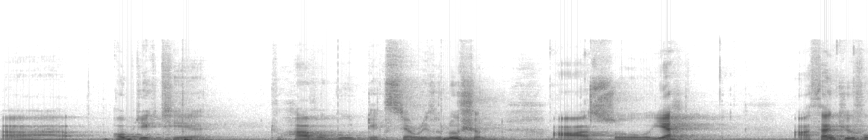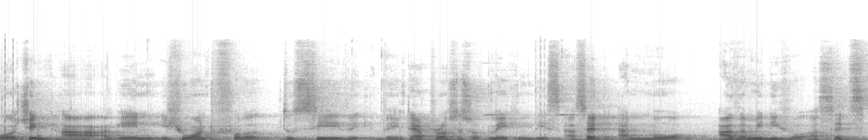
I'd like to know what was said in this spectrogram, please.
uh, object here to have a good texture resolution. Uh, so yeah uh, thank you for watching. Uh, again if you want to follow to see the, the entire process of making this asset and more other medieval assets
